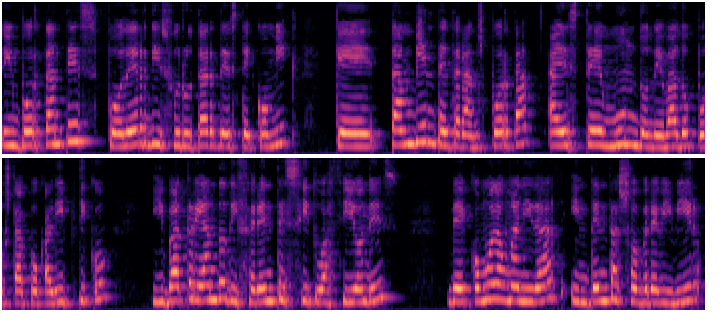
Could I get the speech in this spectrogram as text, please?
lo importante es poder disfrutar de este cómic que también te transporta a este mundo nevado postapocalíptico y va creando diferentes situaciones de cómo la humanidad intenta sobrevivir,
